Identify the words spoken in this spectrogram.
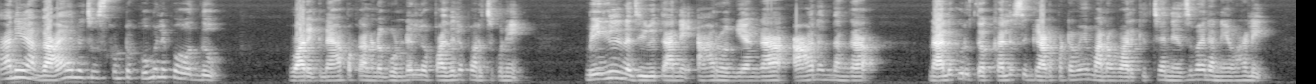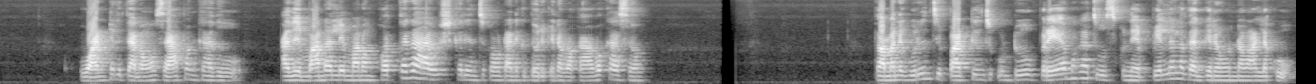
కానీ ఆ గాయాన్ని చూసుకుంటూ కుమిలిపోవద్దు. వారి జ్ఞాపకాలను గుండెల్లో పదిలపరుచుకుని మిగిలిన జీవితాన్ని ఆరోగ్యంగా ఆనందంగా నలుగురితో కలిసి గడపటమే మనం వారికిచ్చే నిజమైన నివాళి. ఒంటరితనం శాపం కాదు. అది మనల్ని మనం కొత్తగా ఆవిష్కరించుకోవడానికి దొరికిన ఒక అవకాశం. తమని గురించి పట్టించుకుంటూ ప్రేమగా చూసుకునే పిల్లల దగ్గర ఉన్న వాళ్ళకు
